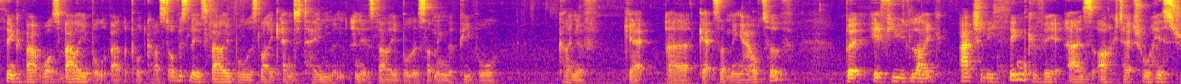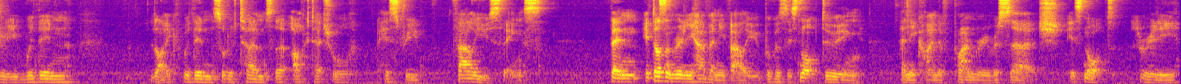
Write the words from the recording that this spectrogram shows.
think about what's valuable about the podcast. Obviously, it's valuable as like entertainment, and it's valuable as something that people kind of get uh, get something out of. But if you like actually think of it as architectural history within like within the sort of terms that architectural history values things, then it doesn't really have any value because it's not doing any kind of primary research. It's not really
